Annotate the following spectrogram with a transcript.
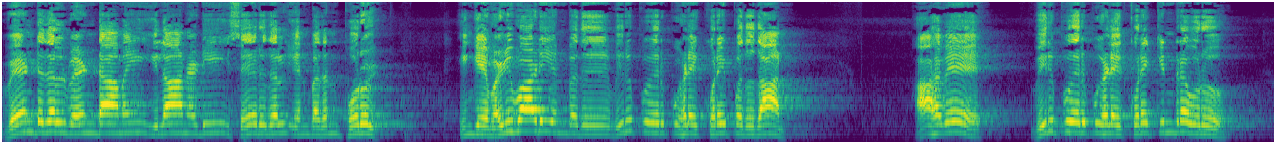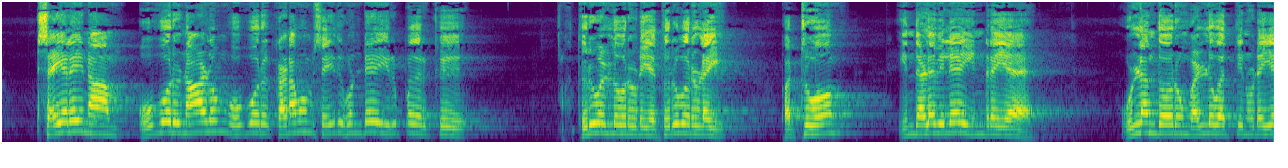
வேண்டுதல் வேண்டாமை இலானடி சேருதல் என்பதன் பொருள். இங்கே வழிபாடு என்பது விருப்பு வெறுப்புகளை குறைப்பதுதான். ஆகவே விருப்பு வெறுப்புகளை குறைக்கின்ற ஒரு செயலை நாம் ஒவ்வொரு நாளும் ஒவ்வொரு கணமும் செய்து கொண்டே இருப்பதற்கு திருவள்ளுவருடைய திருவருளை பற்றுவோம். இந்தளவிலே இன்றைய உள்ளந்தோறும் வள்ளுவத்தினுடைய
